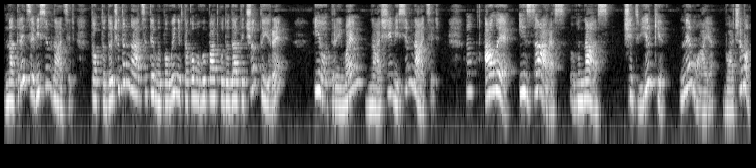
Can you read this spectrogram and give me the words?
на 3, це 18. Тобто до 14 ми повинні в такому випадку додати 4 і отримаємо наші 18. Але і зараз в нас четвірки немає. Бачимо?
